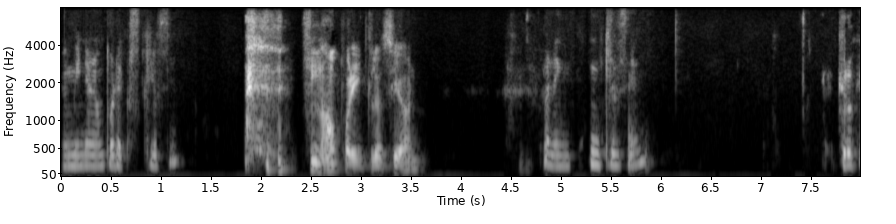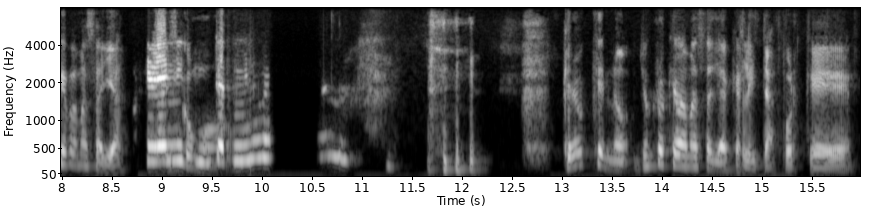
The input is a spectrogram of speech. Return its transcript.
nominaron por exclusión, No, por inclusión. por in- inclusión. creo que va más allá. Es como- termino Creo que no, yo creo que va más allá, Carlita, porque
